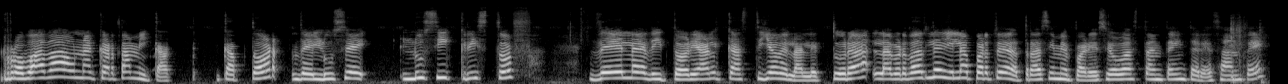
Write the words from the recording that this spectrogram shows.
robada una carta a mi captor de Lucy, Lucy Christoph de la editorial Castillo de la Lectura. La verdad leí la parte de atrás y me pareció bastante interesante.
